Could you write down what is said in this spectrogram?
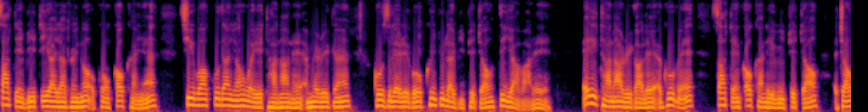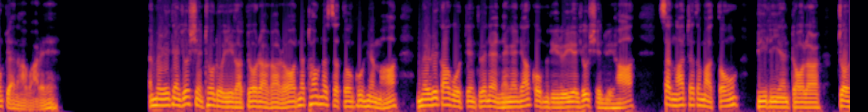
စတင်ပြီးတရားရခိုင်နှုန်းအခွန်ကောက်ခံရန်စီးပွားကူးသန်းရောင်းဝယ်ရေးဌာနနဲ့ American ကိုယ်စားလှယ်တွေကိုခွင့်ပြုလိုက်ပြီးဖြစ်ကြောင်းသိရပါတယ်။ အဲ့ဒီဌာနတွေကလည်းအခုပင်စတင်ကောက်ခံနေပြီဖြစ်ကြောင်းအကြောင်းပြန်လာပါတယ်။ American ရုပ်ရှင်ထုတ်လုပ်ရေးကပြောတာကတော့2023ခုနှစ်မှာအမေရိကကိုတင်သွင်းတဲ့နိုင်ငံခြားကုမ္ပဏီတွေရဲ့ရုပ်ရှင်တွေဟာ15.3ဘီလီယံဒေါ်လာကျော်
